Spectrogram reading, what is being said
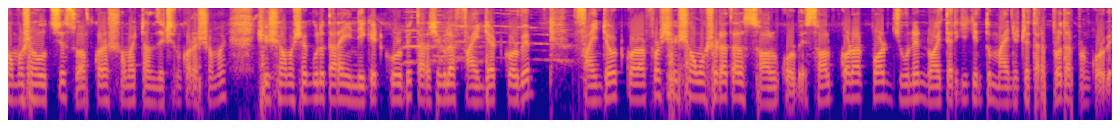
সমস্যা হচ্ছে সোয়াপ করার সময় ট্রানজেকশন করার সময়, সেই সমস্যাগুলো তারা ইন্ডিকেট করবে, তারা সেগুলো ফাইন্ড আউট করবে। ফাইন্ড আউট করার পর সেই সমস্যাটা তারা সলভ করবে। সলভ করার পর জুনের নয় তারিখে কিন্তু মাইনেটে তারা প্রদার্পণ করবে।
